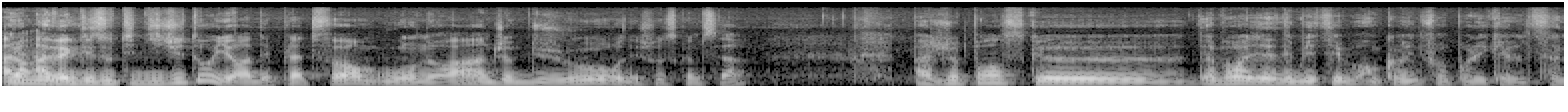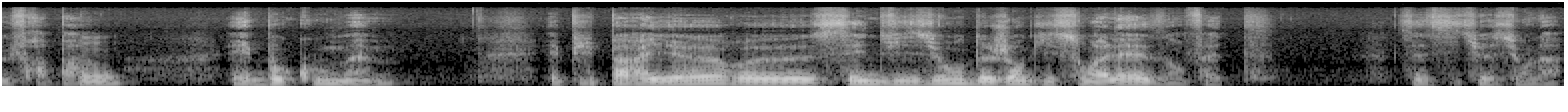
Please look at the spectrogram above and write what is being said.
Alors, avec des outils digitaux, il y aura des plateformes où on aura un job du jour ou des choses comme ça. Bah, Je pense que d'abord, il y a des métiers, encore une fois, pour lesquels ça ne le fera pas, mmh. et beaucoup même. Et puis par ailleurs, euh, c'est une vision de gens qui sont à l'aise, en fait, cette situation-là.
